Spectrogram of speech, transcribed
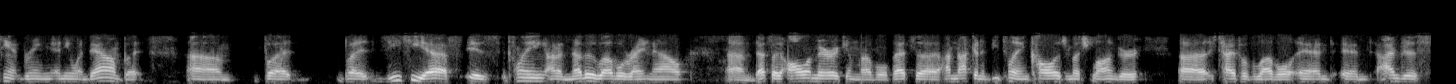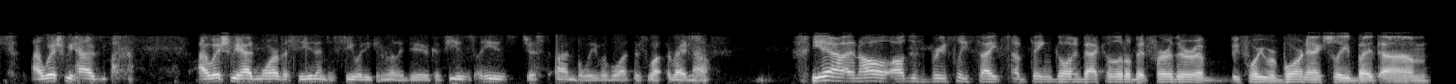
can't bring anyone down. But um, but but ZTF is playing on another level right now. Um, that's an all-American level. That's a. I'm not going to be playing college much longer. Uh, type of level. And and I'm just I wish we had I wish we had more of a season to see what he can really do because he's he's just unbelievable at this right now. Yeah, and I'll I'll just briefly cite something going back a little bit further uh, before you were born, actually. But um,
